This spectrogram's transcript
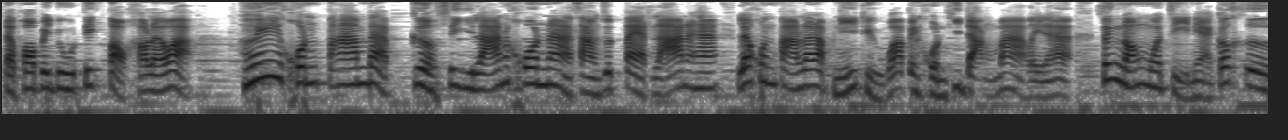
แต่พอไปดูทิกตอกเขาแล้วอะ เฮ้ย คนตามแบบเกือบ 4 ล้านคนน่ะ 3.8 ล้านนะฮะ แล้วคนตามระดับนี้ถือว่าเป็นคนที่ดังมากเลยนะฮะ ซึ่งน้องโมจิเนี่ยก็คือ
